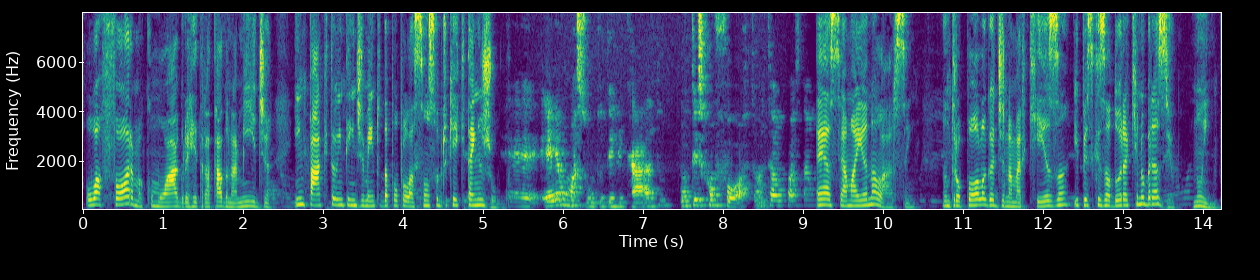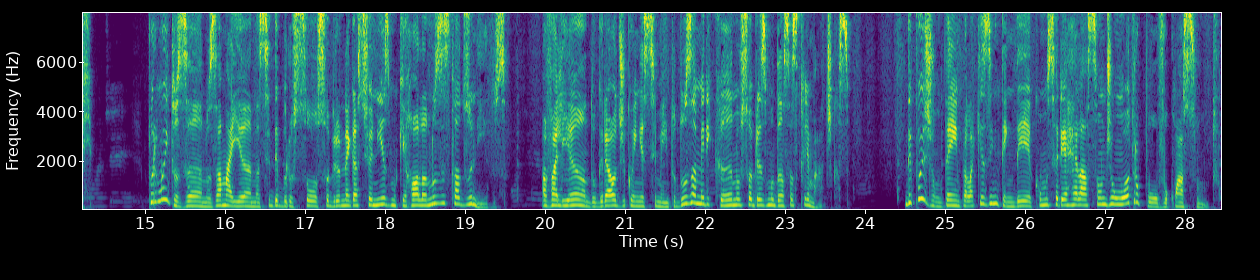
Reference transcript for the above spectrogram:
ou a forma como o agro é retratado na mídia, impacta o entendimento da população sobre o que é está em jogo. É, é, um assunto delicado, um desconforto. Então, posso dar um... Essa é a Maiana Larsen, antropóloga dinamarquesa e pesquisadora aqui no Brasil, no INPE. Por muitos anos, a Maiana se debruçou sobre o negacionismo que rola nos Estados Unidos, avaliando o grau de conhecimento dos americanos sobre as mudanças climáticas. Depois de um tempo, ela quis entender como seria a relação de um outro povo com o assunto.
